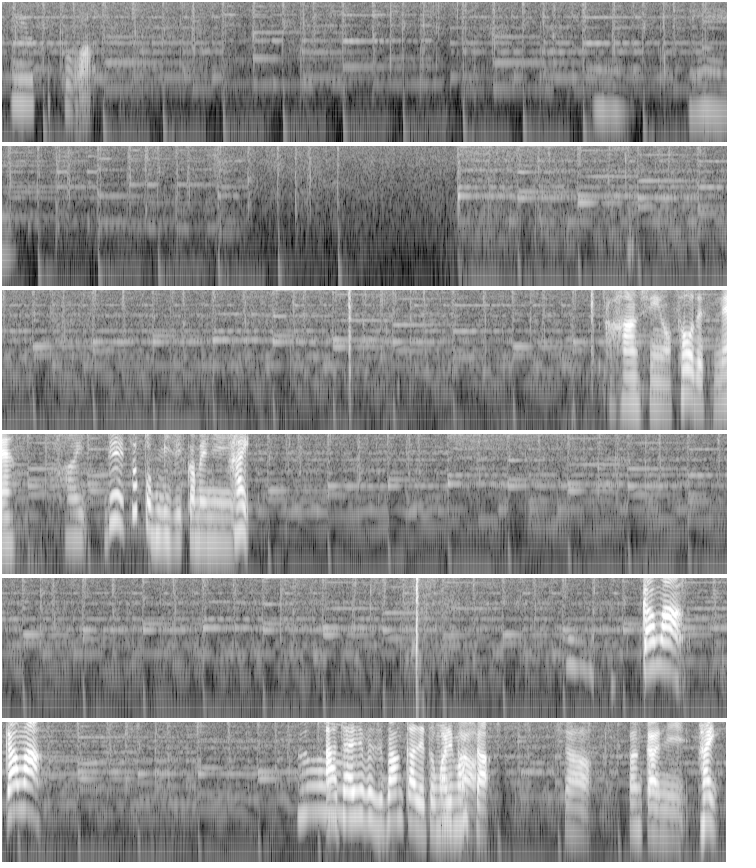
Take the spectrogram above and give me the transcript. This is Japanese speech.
ということは。うん下半身をそうですね。はい、でちょっと短めに、はい。我慢。我慢。あ大丈夫です。バンカーで止まりました。じゃあバンカーに。はい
